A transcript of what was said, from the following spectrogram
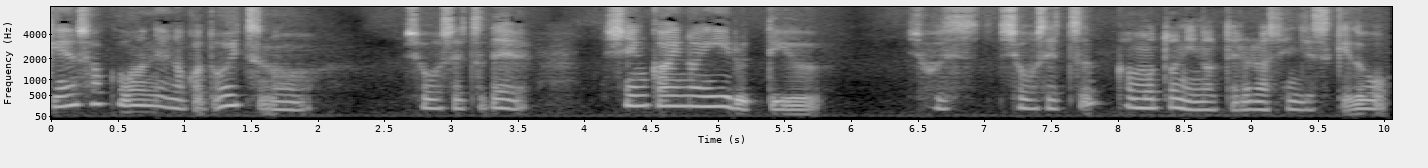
原作はね、なんかドイツの小説で、深海のイールっていう小説が元になってるらしいんですけど、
